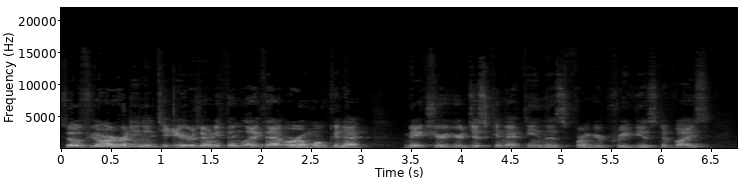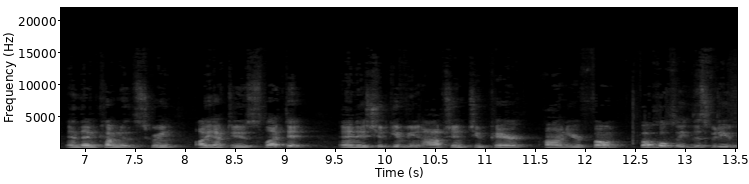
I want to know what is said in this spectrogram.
So if you are running into errors or anything like that, or it won't connect, make sure you're disconnecting this from your previous device and then come to the screen. All you have to do is select it and it should give you an option to pair on your phone. But hopefully this video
